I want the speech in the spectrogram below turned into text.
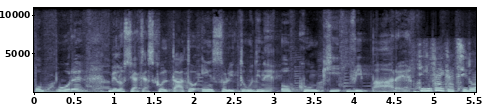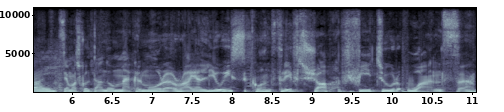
oppure ve lo siate ascoltato in solitudine o con chi vi pare. Te li fai i cazzi tuoi? Stiamo ascoltando Macklemore Ryan Lewis con Thrift Shop Feature Once.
